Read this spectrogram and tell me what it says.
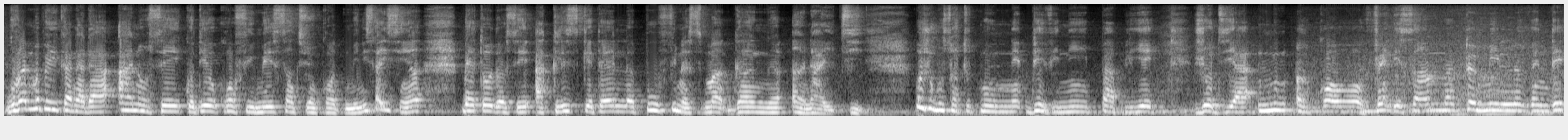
Gouvernement peyi Kanada anonsè kote yo konfime sanksyon kont menis Haitien beto dosè ak Liz Ketel pou finesman gang an Haiti. Bonjour, bonsoir tout moun, bienveni, pabliye, jodi a nou ankor 20 Desem 2022,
